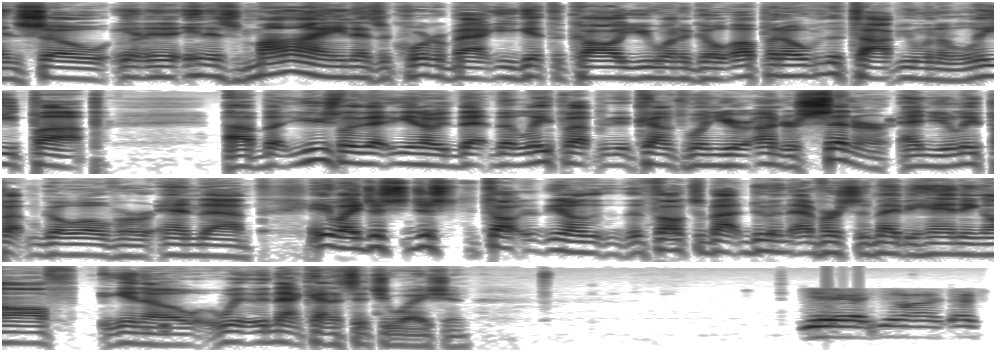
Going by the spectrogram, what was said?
And so, in, in his mind, as a quarterback, you get the call. You want to go up and over the top. You want to leap up, uh, but usually that you know that the leap up comes when you're under center and you leap up and go over. And uh, anyway, just just thought you know the thoughts about doing that versus maybe handing off. You know, in that kind of situation. Yeah, you know that's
